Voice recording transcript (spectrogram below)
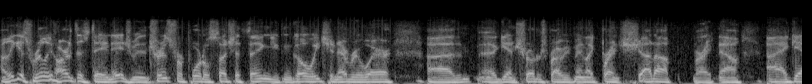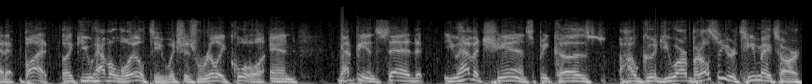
I think it's really hard this day and age. I mean, the transfer portal is such a thing. You can go each and everywhere. Uh, again, Schroeder's probably been like, Brent, shut up right now. I get it. But, like, you have a loyalty, which is really cool. And that being said, you have a chance because how good you are, but also your teammates are,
